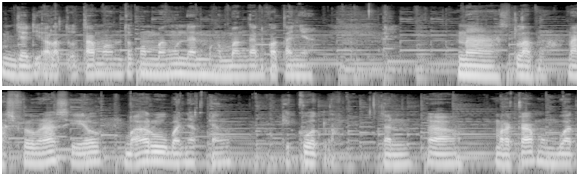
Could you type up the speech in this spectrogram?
menjadi alat utama untuk membangun dan mengembangkan kotanya. Nah, setelah Nashville berhasil, baru banyak yang ikut lah. Dan uh, mereka membuat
